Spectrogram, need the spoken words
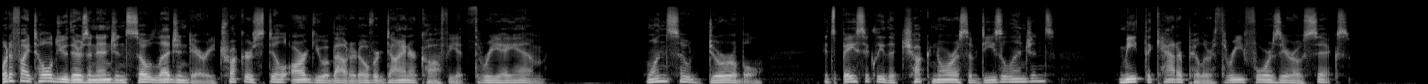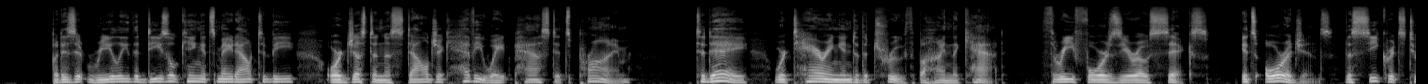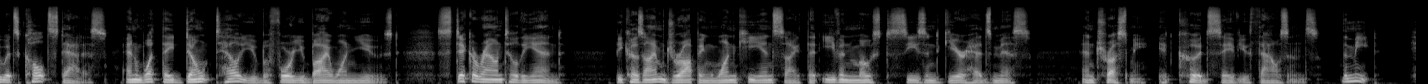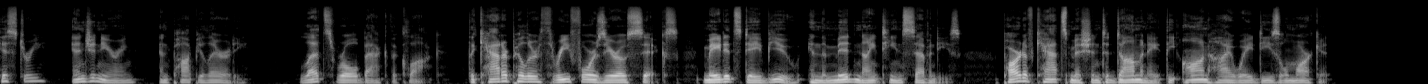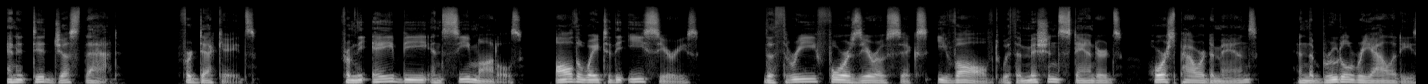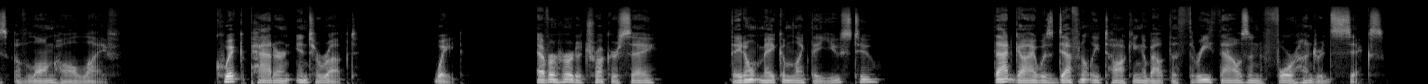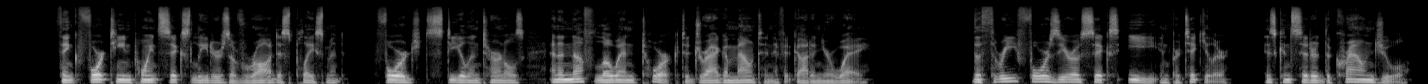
What if I told you there's an engine so legendary truckers still argue about it over diner coffee at 3 a.m.? One so durable, it's basically the Chuck Norris of diesel engines? Meet the Caterpillar 3406. But is it really the diesel king it's made out to be, or just a nostalgic heavyweight past its prime? Today, we're tearing into the truth behind the Cat 3406, its origins, the secrets to its cult status, and what they don't tell you before you buy one used. Stick around till the end, because I'm dropping one key insight that even most seasoned gearheads miss. And trust me, it could save you thousands. The meat, history, engineering, and popularity. Let's roll back the clock. The Caterpillar 3406 made its debut in the mid-1970s, part of CAT's mission to dominate the on-highway diesel market. And it did just that, for decades. From the A, B, and C models, all the way to the E series, the 3406 evolved with emission standards, horsepower demands, and the brutal realities of long-haul life. Quick pattern interrupt. Wait, ever heard a trucker say, they don't make make 'em like they used to? That guy was definitely talking about the 3406. Think 14.6 liters of raw displacement, forged steel internals, and enough low-end torque to drag a mountain if it got in your way. The 3406E in particular is considered the crown jewel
